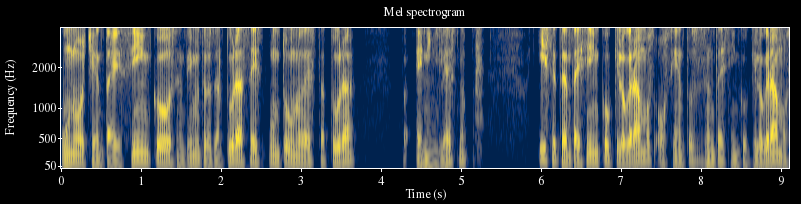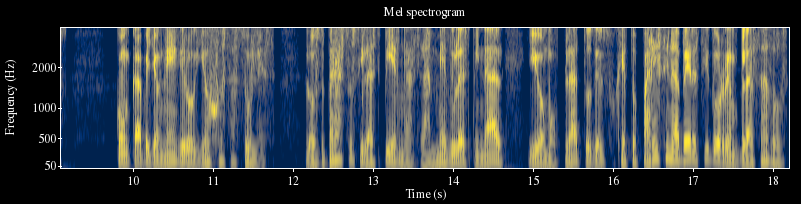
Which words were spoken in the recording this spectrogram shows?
1,85 centímetros de altura, 6.1 de estatura, en inglés, ¿no? Y 75 kilogramos o 165 kilogramos, con cabello negro y ojos azules. Los brazos y las piernas, la médula espinal y omoplatos del sujeto parecen haber sido reemplazados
